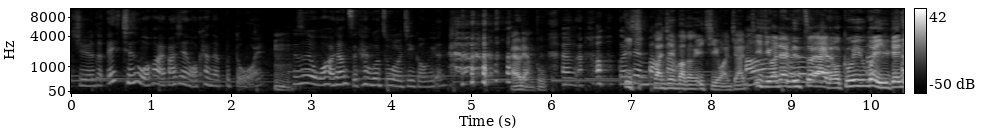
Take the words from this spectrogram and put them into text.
觉得，哎、欸，其实我后来发现我看的不多，哎，嗯，就是我好像只看过《侏罗纪公园》，还有两部，还有哪？哦，关键报关键报告跟一级玩家，一级玩家你不是最爱的，我故意喂鱼给你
